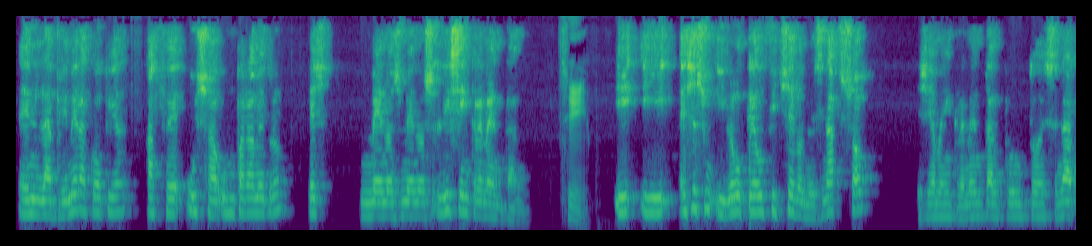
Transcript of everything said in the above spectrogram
en la primera copia hace, usa un parámetro que es menos menos list incremental. Sí. Y, y ese es un- y luego crea un fichero de snapshot que se llama incremental.snar.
